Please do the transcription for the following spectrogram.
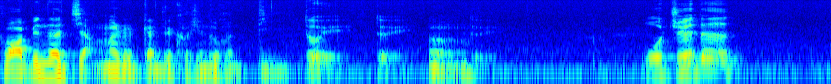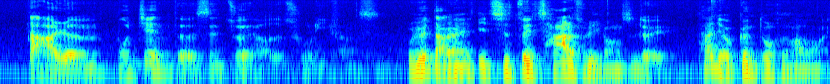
花边在讲，那个感觉可信度很低。对对，嗯，对。我觉得打人不见得是最好的处理方式。我觉得打人也是最差的处理方式。对，他有更多很好的方法。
